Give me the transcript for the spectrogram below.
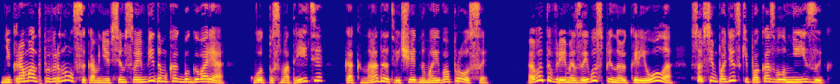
Некромант повернулся ко мне всем своим видом, как бы говоря, «Вот посмотрите, как надо отвечать на мои вопросы». А в это время за его спиной Кариола совсем по-детски показывала мне язык.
